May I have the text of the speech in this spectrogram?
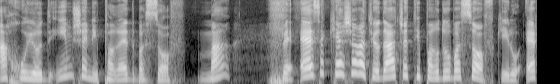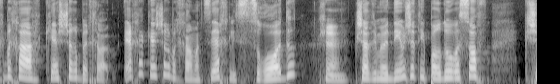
אנחנו יודעים שניפרד בסוף. מה? באיזה קשר את יודעת שתיפרדו בסוף? כאילו, איך בכלל הקשר בכלל, איך הקשר בכלל מצליח לשרוד כן. כשאתם יודעים שתיפרדו בסוף, כש,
